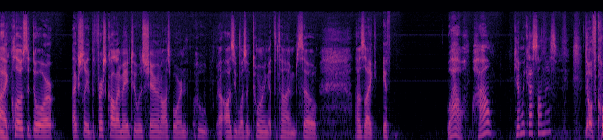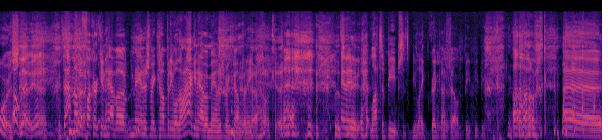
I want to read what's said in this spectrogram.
I closed the door. Actually, the first call I made to was Sharon Osbourne, who uh, Ozzy wasn't touring at the time. So I was like, "If, wow, how can we cuss on this? Of course. Oh, yeah, good. yeah. If that motherfucker can have a management company, well, then I can have a management company." I don't care. and it, lots of beeps. It'd be like Greg Gutfeld, beep beep beep. um, uh, uh,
